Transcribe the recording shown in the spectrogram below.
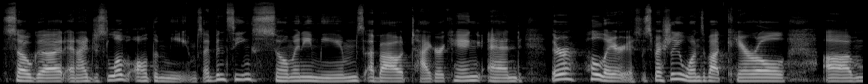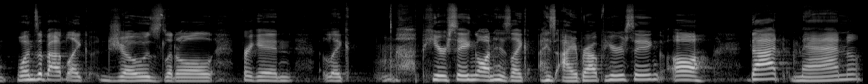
so good and I just love all the memes. I've been seeing so many memes about Tiger King and they're hilarious, especially ones about Carol, um, ones about like Joe's little freaking like piercing on his like his eyebrow piercing. Oh, that man,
